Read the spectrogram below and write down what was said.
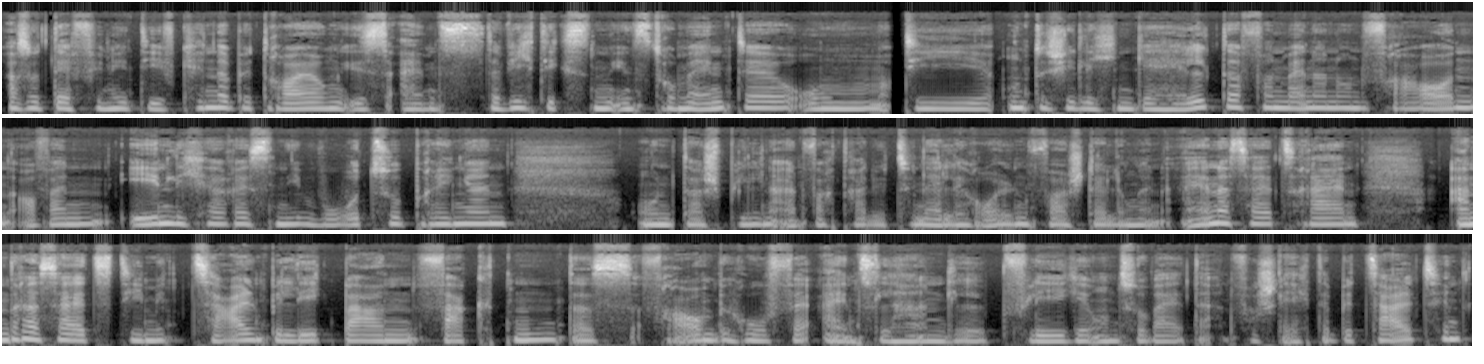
also definitiv. Kinderbetreuung ist eines der wichtigsten Instrumente, um die unterschiedlichen Gehälter von Männern und Frauen auf ein ähnlicheres Niveau zu bringen und da spielen einfach traditionelle Rollenvorstellungen einerseits rein, andererseits die mit Zahlen belegbaren Fakten, dass Frauenberufe, Einzelhandel, Pflege und so weiter einfach schlechter bezahlt sind.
